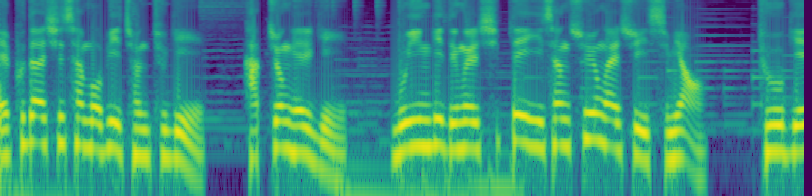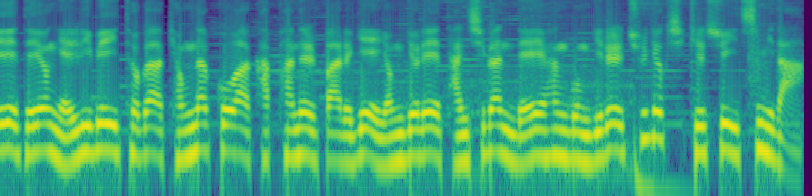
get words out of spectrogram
F-352 전투기, 각종 헬기, 무인기 등을 10대 이상 수용할 수 있으며 두 개의 대형 엘리베이터가 경납고와 갑판을 빠르게 연결해 단시간 내에 항공기를 출격시킬 수 있습니다.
